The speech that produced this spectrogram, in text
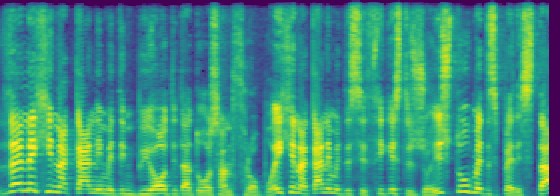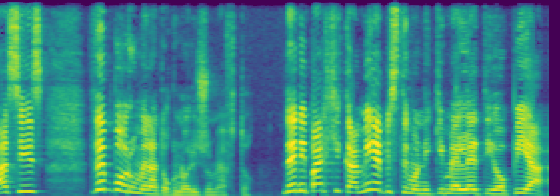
δεν έχει να κάνει με την ποιότητα του ως ανθρώπου. Έχει να κάνει με τις συνθήκες της ζωής του, με τις περιστάσεις. Δεν μπορούμε να το γνωρίζουμε αυτό. Δεν υπάρχει καμία επιστημονική μελέτη η οποία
